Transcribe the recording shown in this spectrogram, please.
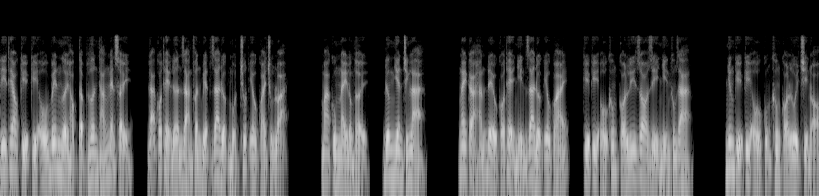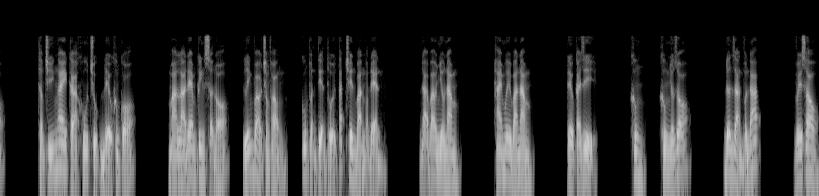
đi theo kỳ kỳ ố bên người học tập hơn tháng nền sầy, đã có thể đơn giản phân biệt ra được một chút yêu quái chủng loại. Mà cùng ngày đồng thời, đương nhiên chính là, ngay cả hắn đều có thể nhìn ra được yêu quái, kỳ kỳ ô không có lý do gì nhìn không ra. Nhưng kỳ kỳ ô cũng không có lui trị nó. Thậm chí ngay cả khu trục đều không có. Mà là đem kinh sợ nó, lĩnh vào trong phòng, cũng thuận tiện thổi tắt trên bàn ngọn đèn. Đã bao nhiêu năm? Hai mươi ba năm. Đều cái gì? Không không nhớ rõ. Đơn giản vấn đáp. Về sau,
